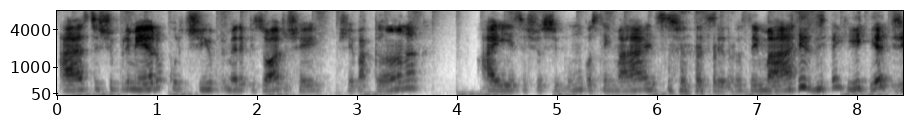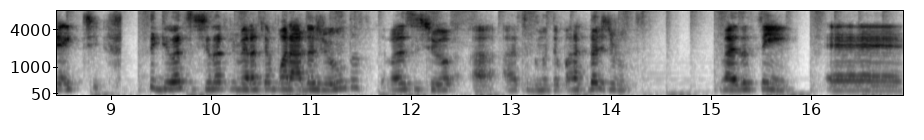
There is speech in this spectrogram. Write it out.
Aí assisti o primeiro, curti o primeiro episódio, achei, achei bacana. Aí assisti o segundo, gostei mais. Assisti o terceiro, gostei mais. E aí a gente seguiu assistindo a primeira temporada juntos. Depois assistiu a, a segunda temporada juntos. Mas assim, é...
